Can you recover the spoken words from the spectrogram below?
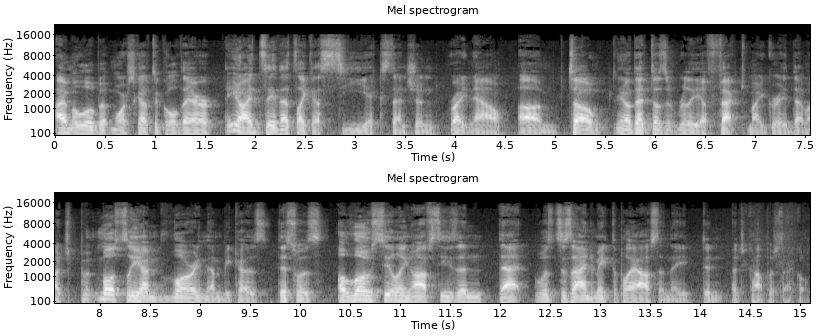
I'm a little bit more skeptical there. You know, I'd say that's like a C extension right now. Um, so you know that doesn't really affect my grade that much. But mostly I'm lowering them because this was a low ceiling off season that was designed to make the playoffs, and they didn't accomplish that goal.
